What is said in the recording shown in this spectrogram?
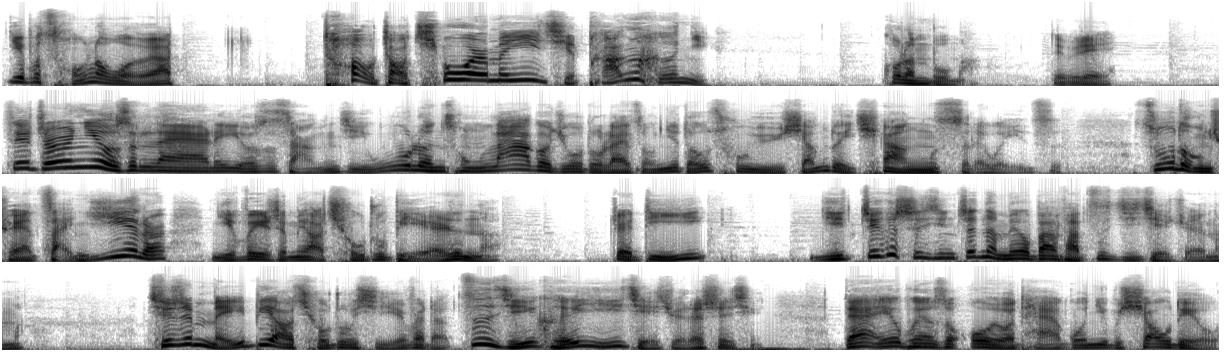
你不从了我，我要号召球儿们一起弹劾你，可能不嘛？对不对？在这儿你又是男的，又是上级，无论从哪个角度来说，你都处于相对强势的位置，主动权在你那儿，你为什么要求助别人呢？这第一，你这个事情真的没有办法自己解决了吗？其实没必要求助媳妇的，自己可以解决的事情。当然，有朋友说：“哦哟，谭哥，你不晓得哦，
